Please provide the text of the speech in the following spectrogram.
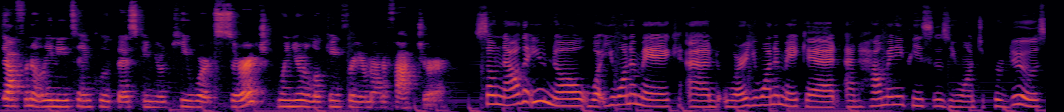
definitely need to include this in your keyword search when you're looking for your manufacturer. So now that you know what you want to make and where you want to make it and how many pieces you want to produce,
